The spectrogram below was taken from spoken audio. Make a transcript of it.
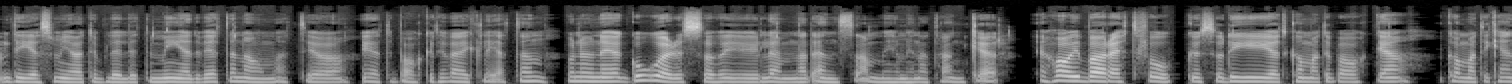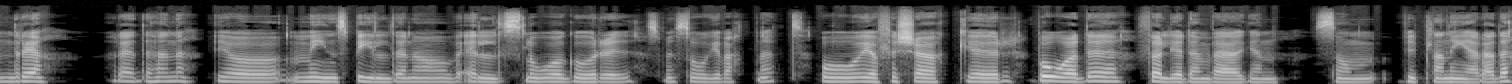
det som gör att jag blir lite medveten om att jag är tillbaka till verkligheten. Och nu när jag går så är jag ju lämnad ensam med mina tankar. Jag har ju bara ett fokus och det är ju att komma tillbaka, komma till Kendria, rädda henne. Jag minns bilden av eldslågor som jag såg i vattnet. Och jag försöker både följa den vägen som vi planerade,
